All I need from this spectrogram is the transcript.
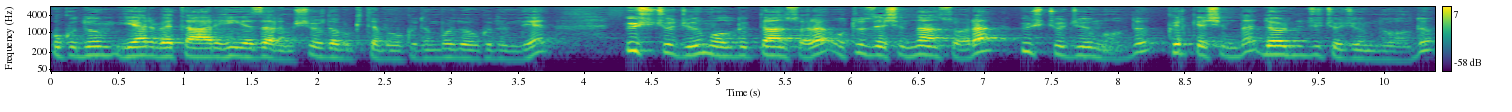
okuduğum yer ve tarihi yazarım. Şurada bu kitabı okudum, burada okudum diye. Üç çocuğum olduktan sonra, 30 yaşından sonra üç çocuğum oldu. 40 yaşında dördüncü çocuğum da oldu.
